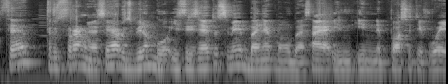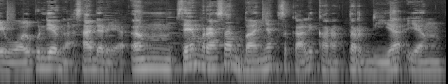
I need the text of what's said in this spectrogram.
saya terus terang ya, saya harus bilang bahwa istri saya itu sebenarnya banyak mengubah saya in in a positive way, walaupun dia nggak sadar ya. Um, saya merasa banyak sekali karakter dia yang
